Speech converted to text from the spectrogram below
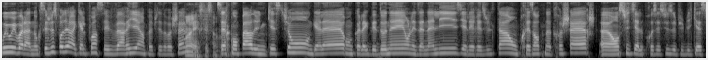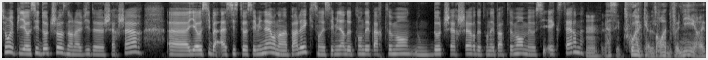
Oui, oui, voilà. Donc c'est juste pour dire à quel point c'est varié un papier de recherche. Oui, c'est ça. C'est-à-dire qu'on part d'une question, on galère, on collecte des données, on les analyse, il y a les résultats, on présente notre recherche. Euh, ensuite, il y a le processus de publication. Et puis, il y a aussi d'autres choses dans la vie de chercheur. Il y a aussi bah, assister aux séminaires, on en a parlé, qui sont les séminaires de ton département, donc d'autres chercheurs de ton département, mais aussi externes. Mmh. Là, c'est toi qui as le droit de venir et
